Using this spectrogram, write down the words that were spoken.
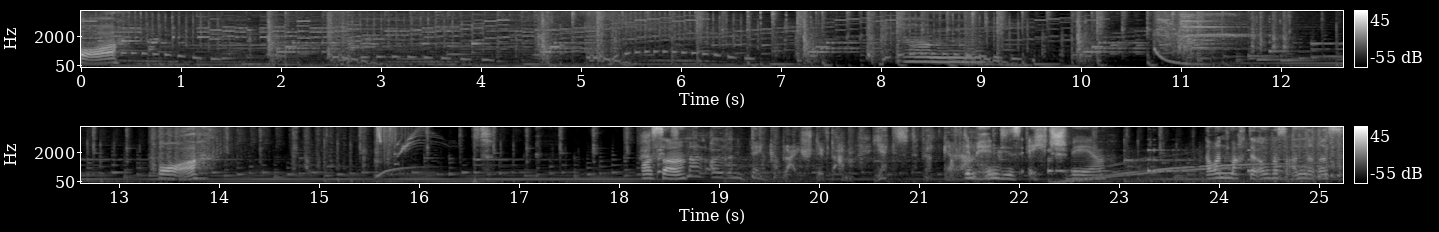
Boah. Ähm. Boah. Außer Setzt mal euren Denkbleistift an. Jetzt wird auf dem Handy ist echt schwer. Dauernd macht er irgendwas anderes.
